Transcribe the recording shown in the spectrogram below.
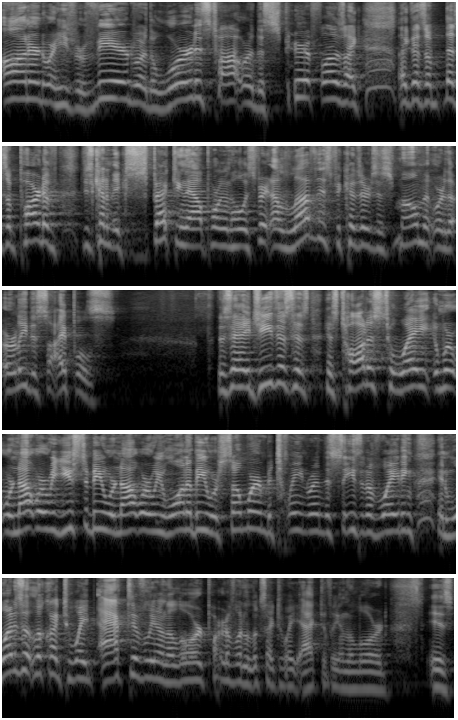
honored, where he's revered, where the word is taught, where the spirit flows. Like, like that's, a, that's a part of just kind of expecting the outpouring of the Holy Spirit. And I love this because there's this moment where the early disciples, they say, hey, Jesus has, has taught us to wait, and we're, we're not where we used to be. We're not where we want to be. We're somewhere in between. We're in the season of waiting. And what does it look like to wait actively on the Lord? Part of what it looks like to wait actively on the Lord is,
